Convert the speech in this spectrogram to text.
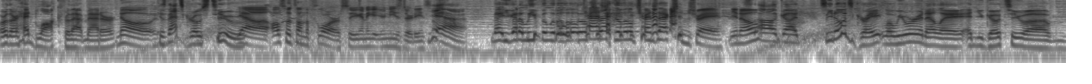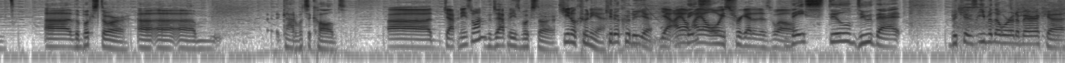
or their head block for that matter. No. because that's gross too. Yeah. Also, it's on the floor, so you're gonna get your knees dirty. So. Yeah. No, you gotta leave the The little little cash, tray. the little transaction tray. You know. Oh god. So you know what's great? When we were in LA and you go to um uh the bookstore, uh, uh um God, what's it called? Uh, Japanese one. The Japanese bookstore. Kinokuniya. Kinokuniya. Yeah, I, They I always forget it as well. They still do that because even though we're in America,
